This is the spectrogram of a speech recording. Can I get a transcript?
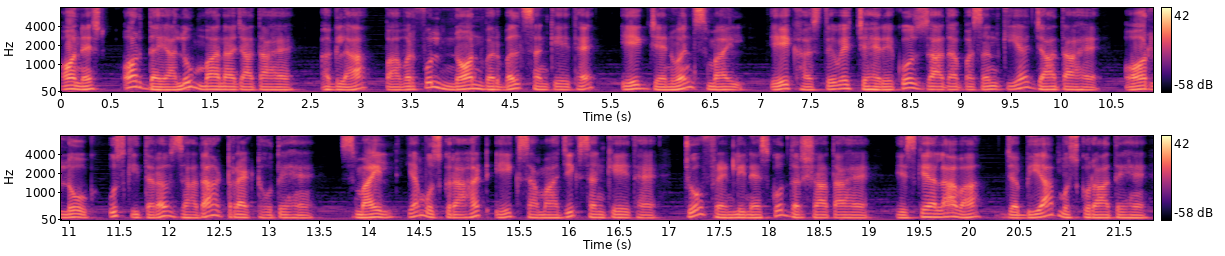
ऑनेस्ट और दयालु माना जाता है। अगला पावरफुल नॉन वर्बल संकेत है, एक जेनुअन स्माइल एक हँसते हुए चेहरे को ज़्यादा पसंद किया जाता है। और लोग उसकी तरफ़ ज़्यादा अट्रैक्ट होते हैं। स्माइल या मुस्कुराहट एक सामाजिक संकेत है, जो फ्रेंडलीनेस को दर्शाता है। इसके अलावा, जब भी आप मुस्कुराते हैं,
